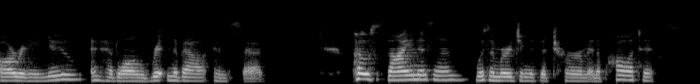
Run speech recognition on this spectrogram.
already knew and had long written about and said. Post-Zionism was emerging as a term in a politics.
